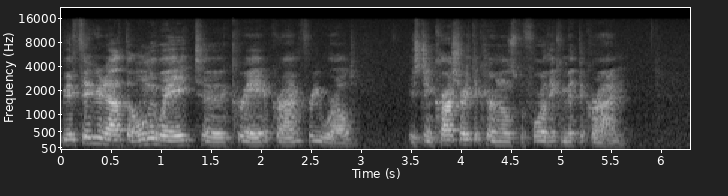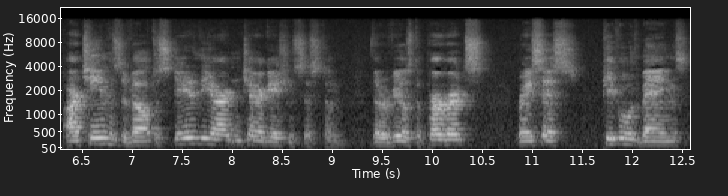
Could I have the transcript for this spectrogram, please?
we have figured out the only way to create a crime-free world is to incarcerate the criminals before they commit the crime. Our team has developed a state-of-the-art interrogation system that reveals the perverts, racists, people with bangs,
